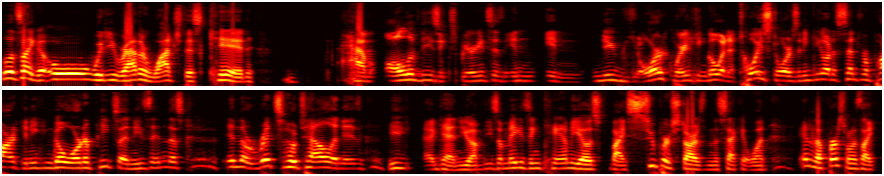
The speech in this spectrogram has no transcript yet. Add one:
Well, it's like oh, would you rather watch this kid have all of these experiences in in New York where he can go into toy stores and he can go to Central Park and he can go order pizza and he's in this in the Ritz hotel and is he again you have these amazing cameos by superstars in the second one and in the first one it's like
